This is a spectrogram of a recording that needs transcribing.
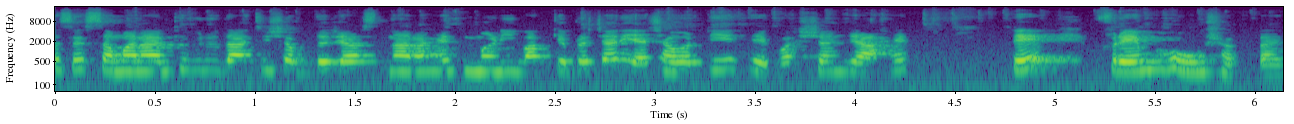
तसेच समानार्थी विरुद्धाचे शब्द जे असणार आहेत मणी वाक्यप्रचार याच्यावरती हे क्वेश्चन जे आहेत ते फ्रेम होऊ शकतात.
